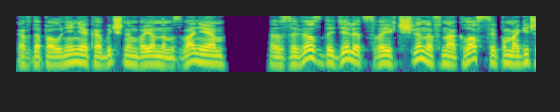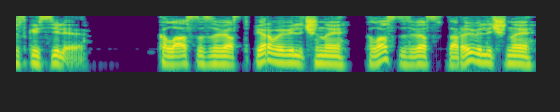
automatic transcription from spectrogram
В дополнение к обычным военным званиям, звезды делят своих членов на классы по магической силе класс звезд первой величины, класс звезд второй величины,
